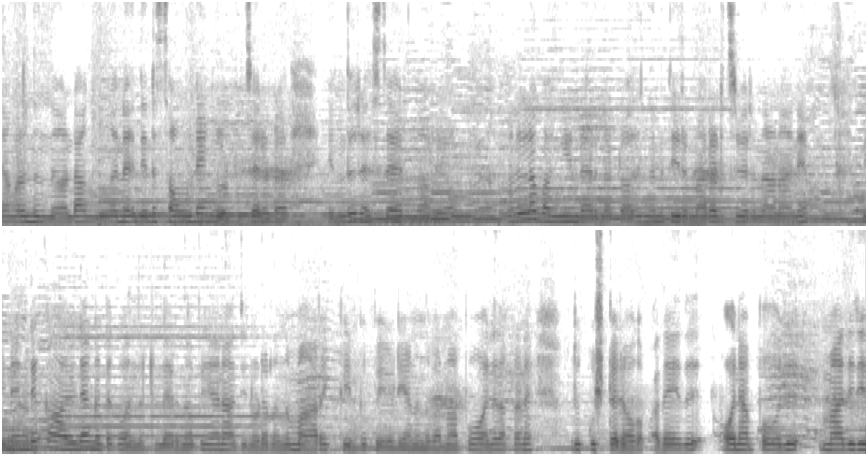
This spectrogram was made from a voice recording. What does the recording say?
ഞങ്ങൾ നിന്നുകൊണ്ട് അങ്ങനെ ഇതിന്റെ സൗണ്ട് ഞാൻ തരട്ടെ എന്ത് രസമായിരുന്നു അറിയാം? നല്ല ഭംഗിയുണ്ടായിരുന്നു കേട്ടോ. അതിങ്ങനെ തിരുമാലടിച്ച് വരുന്ന കാണാൻ പിന്നെ എന്റെ കാലിന്റെ അങ്ങോട്ടൊക്കെ വന്നിട്ടുണ്ടായിരുന്നു. അപ്പോൾ ഞാൻ അതിനോട് ഒന്ന് മാറി എനിക്ക് പേടിയാണെന്ന് പറഞ്ഞു. അപ്പോൾ ഓനെ തക്കണ ഒരു കുഷ്ഠരോഗം. അതായത് ഓനപ്പോൾ ഒരു മാതിരി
